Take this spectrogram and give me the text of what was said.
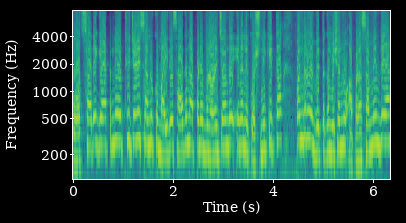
ਬਹੁਤ ਸਾਰੇ ਗੈਪ ਨੇ ਉੱਥੇ ਜਿਹੜੇ ਸਾਨੂੰ ਕਮਾਈ ਦੇ ਸਾਧਨ ਆਪਣੇ ਬਣਾਉਣੇ ਚਾਹੁੰਦੇ ਇਹਨਾਂ ਨੇ ਕੁਝ ਨਹੀਂ ਕੀਤਾ। 15ਵੇਂ ਵਿੱਤ ਕਮਿਸ਼ਨ ਨੂੰ ਆਪਣਾ ਸਮਝਦੇ ਆ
